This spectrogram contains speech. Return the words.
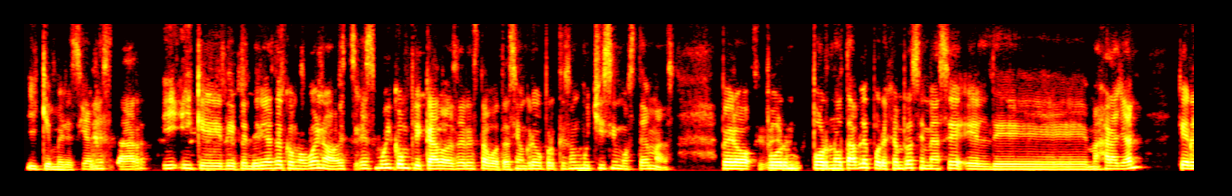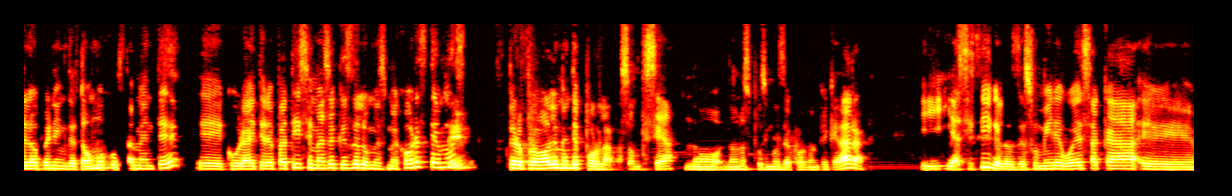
y que merecían estar y, que defenderías de como, bueno, es, muy complicado hacer esta votación, creo, porque son muchísimos temas. Pero por, por, notable, por ejemplo, se me hace el de Maharajan, que era el opening de Tomo, justamente, eh, Kurai Telepathy. Se me hace que es de los mejores temas, pero probablemente por la razón que sea, no, no nos pusimos de acuerdo en que quedara. Y, así sigue, los de Sumire acá, eh,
